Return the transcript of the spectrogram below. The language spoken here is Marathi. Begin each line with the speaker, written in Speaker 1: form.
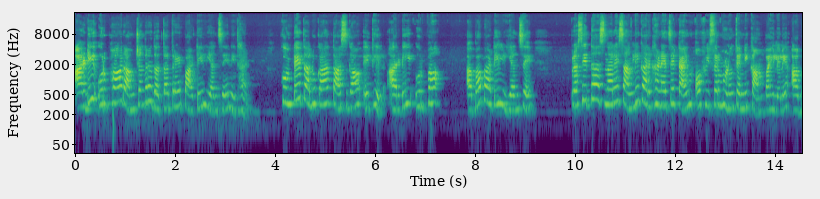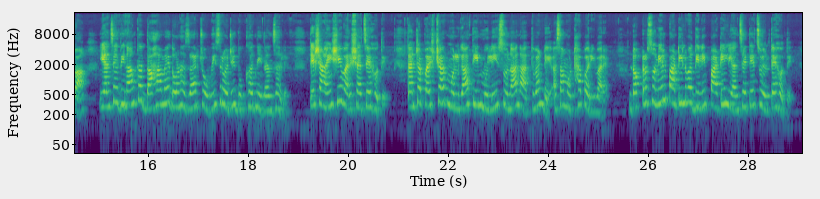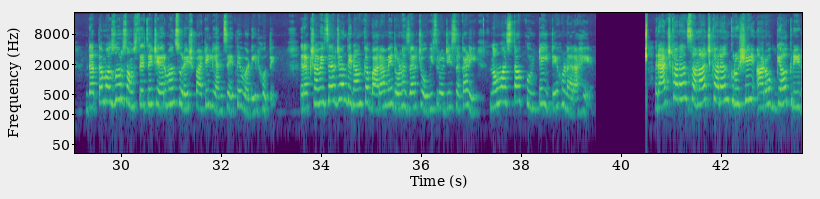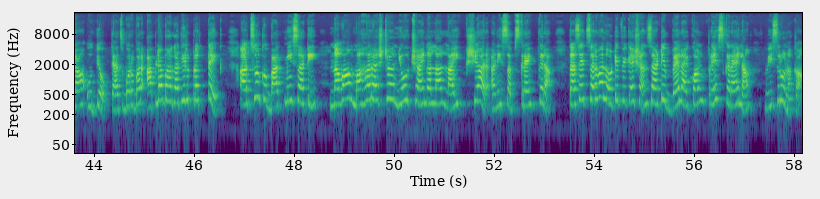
Speaker 1: आर डी उर्फ रामचंद्र दत्तात्रय पाटील यांचे निधन. कुमटे तालुका तासगाव येथील आर डी उर्फ आबा पाटील यांचे प्रसिद्ध असणारे सांगली कारखान्याचे टाइम ऑफिसर म्हणून त्यांनी काम पाहिलेले आबा यांचे दिनांक दहा मे दोन हजार चोवीस रोजी दुःखद निधन झाले. ते शहाऐंशी वर्षाचे होते. त्यांच्या पश्चात मुलगा तीन मुली सुना नातवंडे असा मोठा परिवार आहे. डॉक्टर सुनील पाटील व दिलीप पाटील यांचे ते चुलते होते. दत्तमजूर संस्थेचे चेअरमन सुरेश पाटील यांचे ते वडील होते. रक्षा विसर्जन दिनांक बारा मे दोन हजार चोवीस रोजी सकाळी नऊ वाजता कुमटे इथे होणार आहे. राजकारण समाजकारण कृषी आरोग्य क्रीडा उद्योग त्याचबरोबर आपल्या भागातील प्रत्येक अचूक बातमीसाठी नवा महाराष्ट्र न्यूज चॅनलला लाईक शेअर आणि सबस्क्राईब करा. तसेच सर्व नोटिफिकेशनसाठी बेल आयकॉन प्रेस करायला विसरू नका.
